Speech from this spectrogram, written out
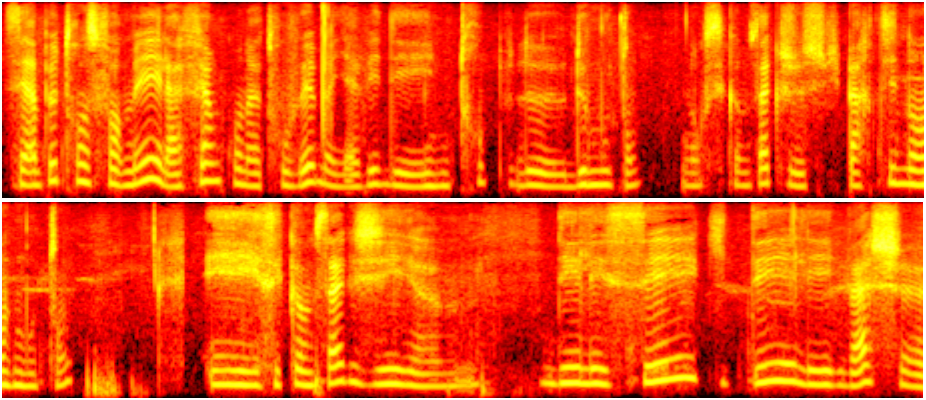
s'est un peu transformé et la ferme qu'on a trouvée, bah, il y avait une troupe de, moutons. Donc c'est comme ça que je suis partie dans le mouton. Et c'est comme ça que j'ai euh, délaissé, quitté les vaches euh,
